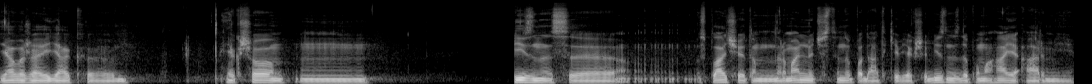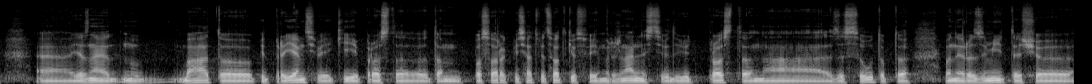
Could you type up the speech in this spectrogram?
я вважаю, як е, якщо бізнес е, сплачує там нормальну частину податків, якщо бізнес допомагає армії. Е, Я знаю ну, багато підприємців, які просто там по 40-50% своєї маржинальності віддають просто на ЗСУ. Тобто вони розуміють те, що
